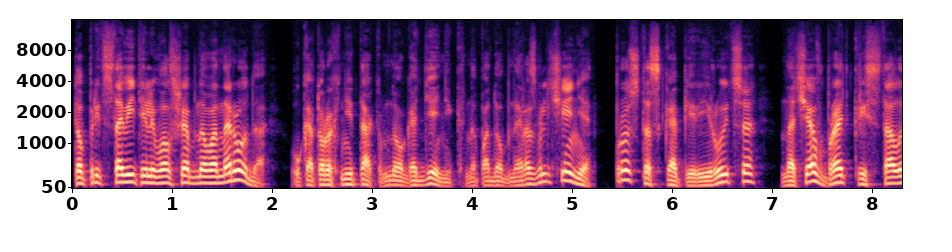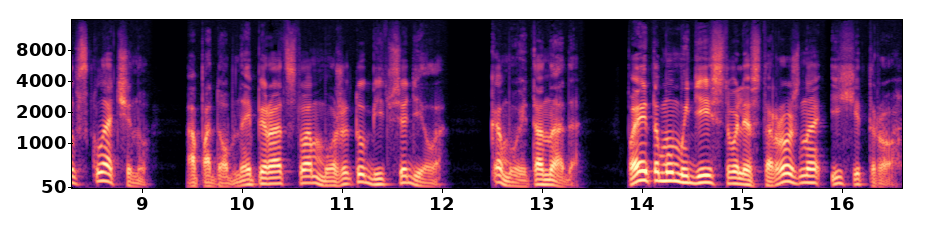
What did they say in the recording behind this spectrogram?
то представители волшебного народа, у которых не так много денег на подобное развлечение, просто скооперируются, начав брать кристаллы в складчину — а подобное пиратство может убить все дело. Кому это надо? Поэтому мы действовали осторожно и хитро.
